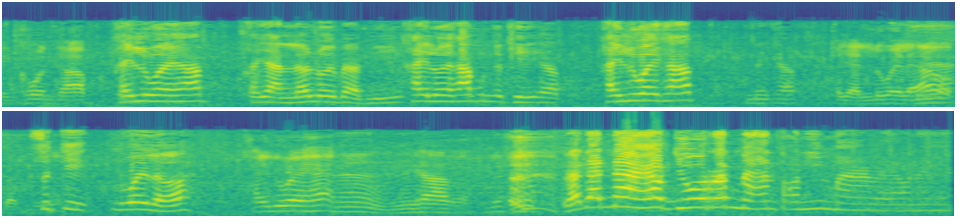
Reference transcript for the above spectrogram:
หนึ่งคนครับ ใครรวยครับ ขยันแล้วรวยแบบนี้ ใครรวยครับคุณกะทิครับ ใครรวยครับ นะครับขยันรวยแล้วนะฮะแบบนี้สกิรวยเหรอใครรวยฮะอ่านี่ครับนี่คือและด้านหน้าครับยูรันแมนตอนนี้มาแล้วนะฮะ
